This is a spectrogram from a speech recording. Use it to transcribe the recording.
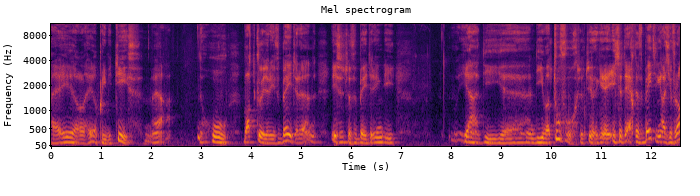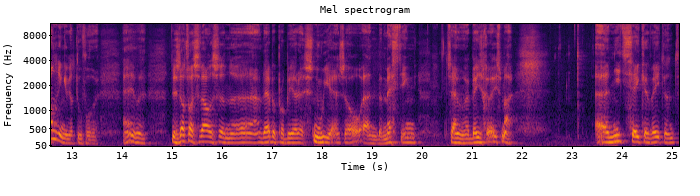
heel, heel primitief. Maar ja, hoe, wat kun je erin verbeteren? En is het een verbetering die, ja, die, die wat toevoegt natuurlijk? Is het echt een verbetering als je veranderingen wilt toevoegen? Dus dat was wel eens een. we hebben proberen snoeien en zo en bemesting zijn we mee bezig geweest. Maar uh, niet zeker wetend,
